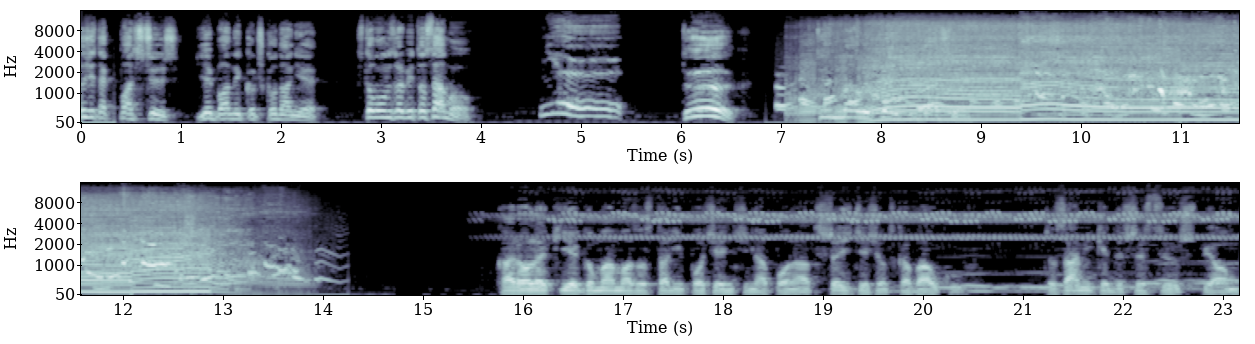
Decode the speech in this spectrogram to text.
Co się tak patrzysz, jebany koczkodanie? Z tobą zrobię to samo. Nie! Tak! Ty mały perkudasie! Karolek i jego mama zostali pocięci na ponad 60 kawałków. Czasami, kiedy wszyscy już śpią,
